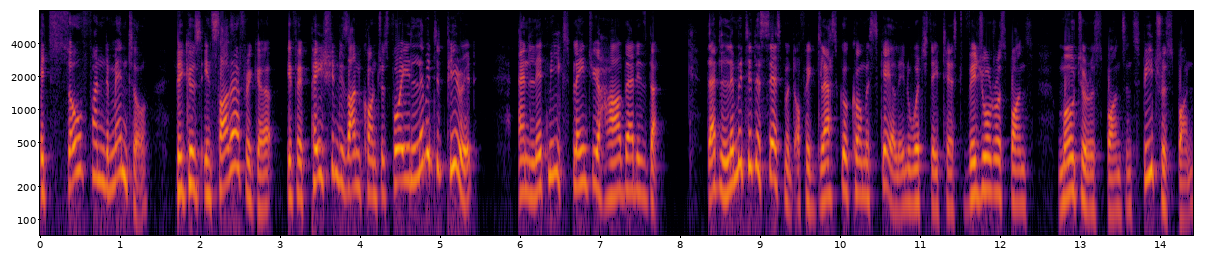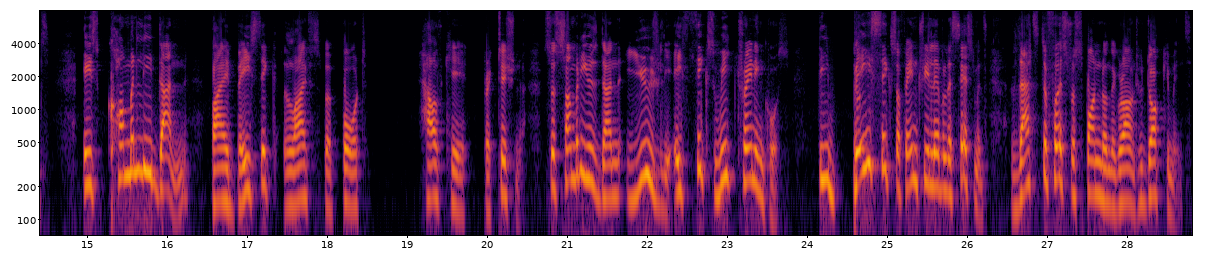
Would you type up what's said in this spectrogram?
It's so fundamental because in South Africa, if a patient is unconscious for a limited period, and let me explain to you how that is done. That limited assessment of a Glasgow Coma scale in which they test visual response, motor response, and speech response is commonly done by basic life support healthcare practitioner. So somebody who's done usually a six-week training course, the basics of entry-level assessments, that's the first responder on the ground who documents.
